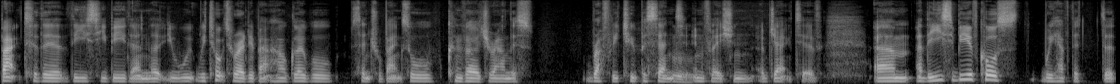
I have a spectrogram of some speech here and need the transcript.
back to the, the ECB, then that you, we, we talked already about how global central banks all converge around this roughly two percent mm. inflation objective. Um, at the ECB, of course, we have the the,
